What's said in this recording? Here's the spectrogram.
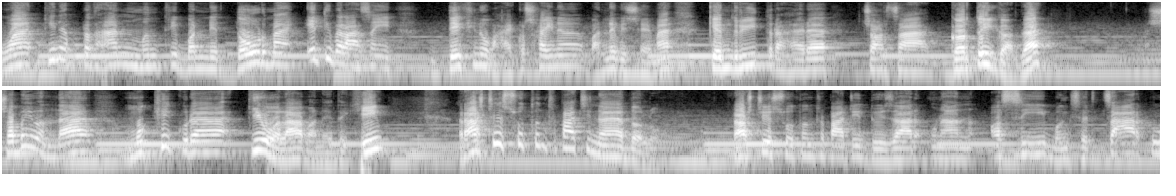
उहाँ किन प्रधानमन्त्री बन्ने दौडमा यति बेला चाहिँ देखिनु भएको छैन भन्ने विषयमा केन्द्रित रहेर चर्चा गर्दै गर्दा सबैभन्दा मुख्य कुरा के होला भनेदेखि राष्ट्रिय स्वतन्त्र पार्टी नयाँ दल हो। राष्ट्रिय स्वतन्त्र पार्टी दुई हजार उना अस्सी मङ्सिर चारको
